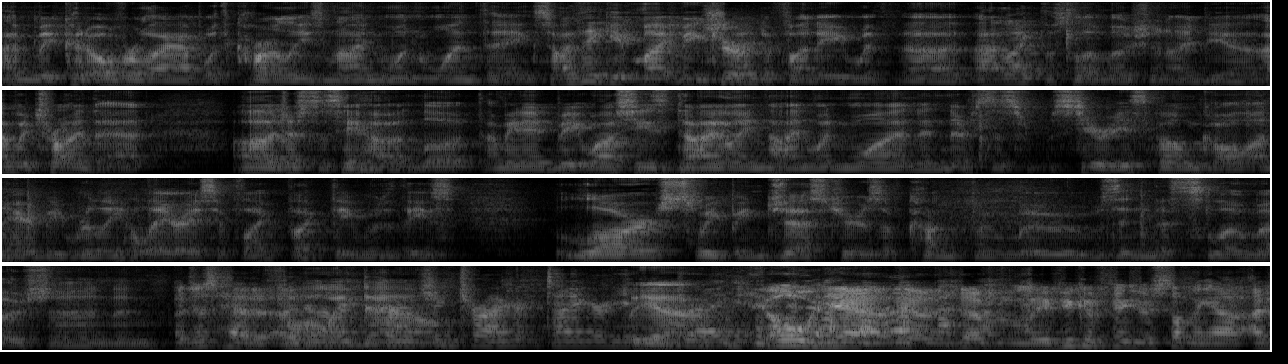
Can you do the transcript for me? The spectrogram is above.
I mean, could overlap with Carly's nine one one thing. So I think it might be Sure. kind of funny. With uh, I like the slow motion idea. I would try that. Uh, just to see how it looked. I mean, it'd be while she's dialing nine one one, and there's this serious phone call on here. It'd be really hilarious if like like there was these large sweeping gestures of kung fu moves in the slow motion and I just had a, Fall. I, like down. crouching tiger, tiger hidden Yeah. dragon. Oh yeah, yeah, definitely. If you could figure something out, I,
